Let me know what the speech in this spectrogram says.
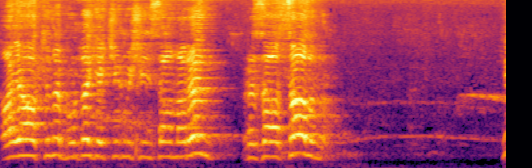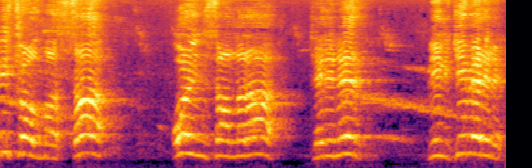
hayatını burada geçirmiş insanların rızası alınır. Hiç olmazsa o insanlara gelinir, bilgi verilir.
